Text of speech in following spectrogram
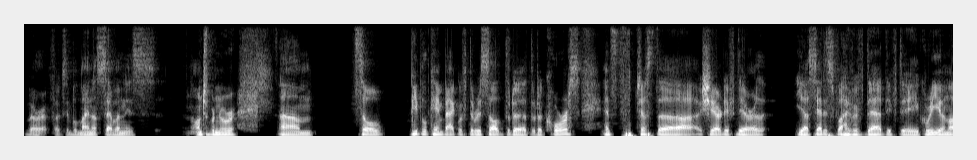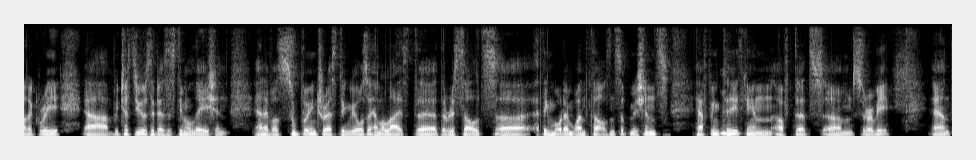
where, for example, minus seven is an entrepreneur. Um, so people came back with the result to the to the course and just uh, shared if they're yeah satisfied with that if they agree or not agree. Uh, we just use it as a stimulation. And it was super interesting. We also analyzed the, the results uh, i think more than 1000 submissions have been mm-hmm. taken of that um, survey. And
